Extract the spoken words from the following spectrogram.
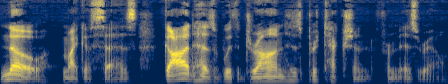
No, Micah says, God has withdrawn his protection from Israel.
